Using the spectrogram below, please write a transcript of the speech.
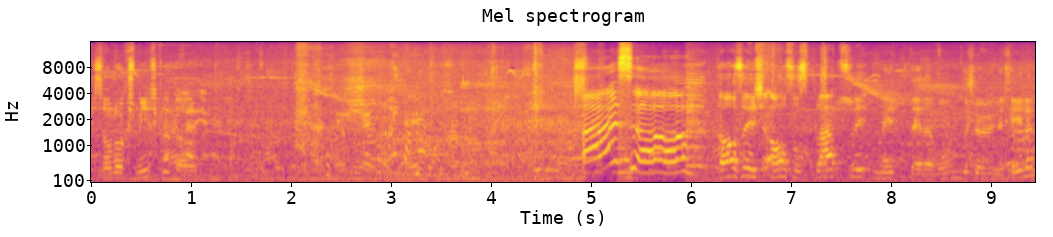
Wieso schaust du mich gerade an? Also! Das ist also das Plätzchen mit dieser wunderschönen Kille.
